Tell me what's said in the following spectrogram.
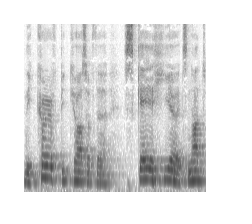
the curve because of the scale here. It's not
